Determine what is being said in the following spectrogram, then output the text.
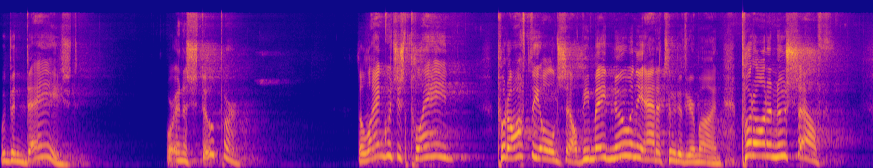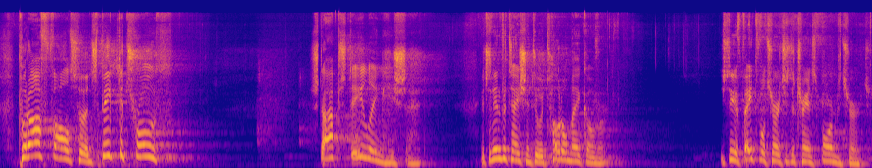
We've been dazed. We're in a stupor. The language is plain. Put off the old self. Be made new in the attitude of your mind. Put on a new self. Put off falsehood. Speak the truth. Stop stealing, he said. It's an invitation to a total makeover. You see, a faithful church is a transformed church.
